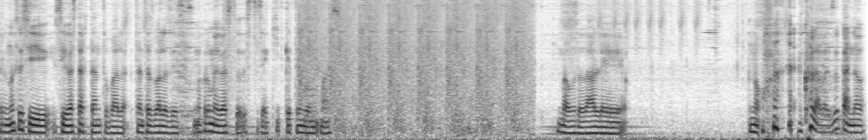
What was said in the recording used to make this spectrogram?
Pero no sé si, si gastar tanto bala, tantas balas de esas. Mejor me gasto de este de aquí que tengo más. Vamos a darle... No, con la bazooka no.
